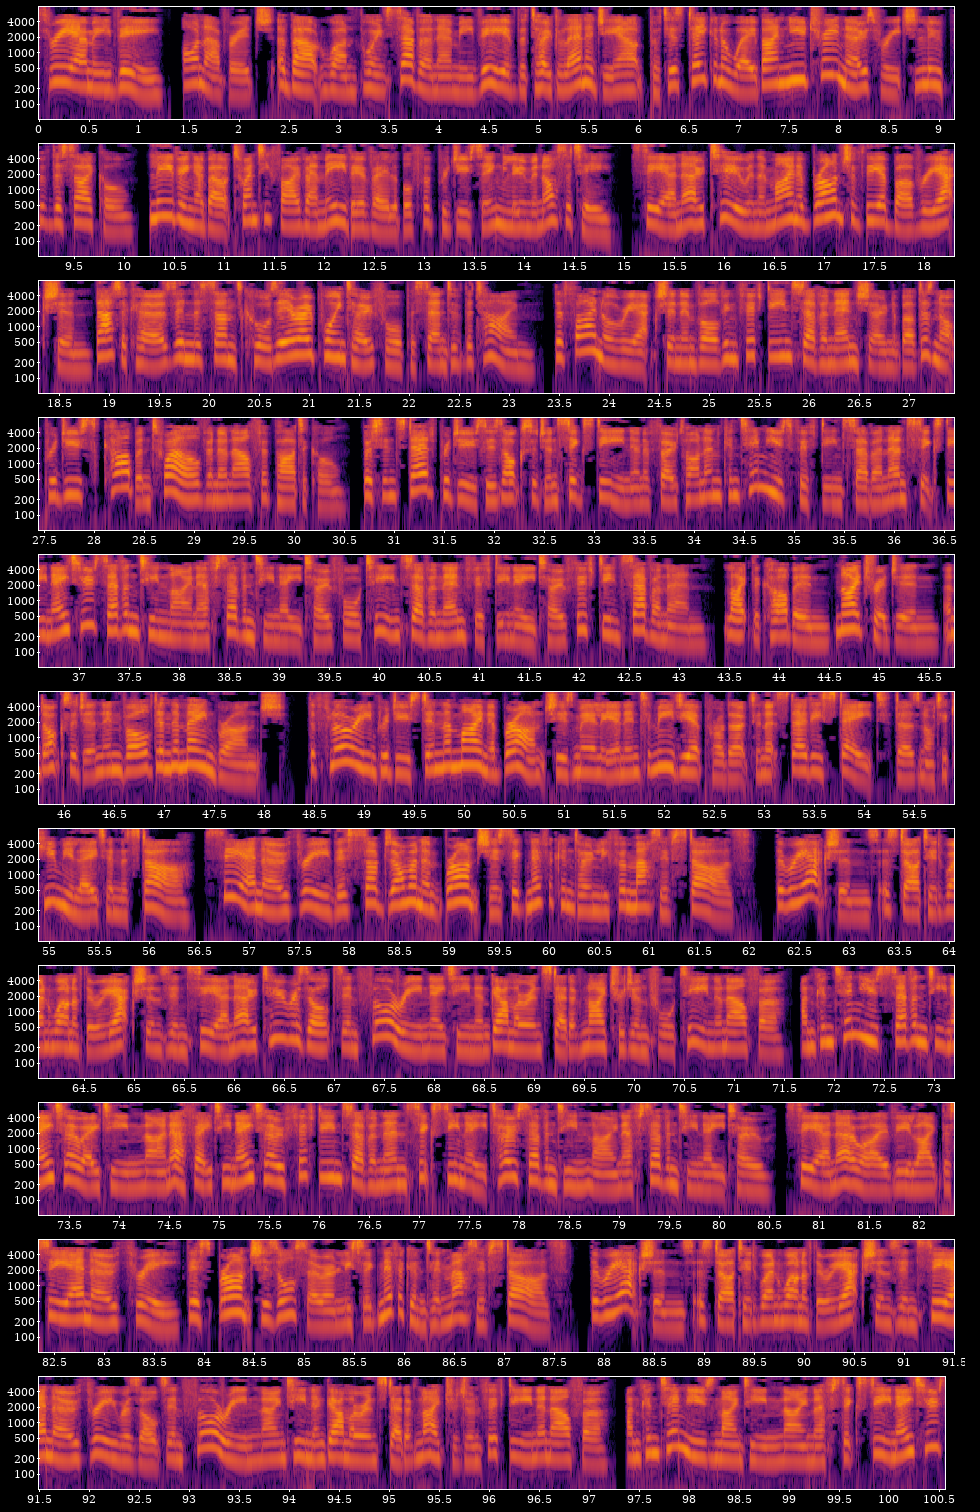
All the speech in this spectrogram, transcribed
MeV. On average, about 1.7 MeV of the total energy output is taken away by neutrinos for each loop of the cycle, leaving about 25 MeV available for producing luminosity. CNO2 in a minor branch of the above reaction, that occurs in the Sun's core 0.04% of the time. The final reaction involving 15-7N shown above does not produce carbon-12 and an alpha particle, but instead produces oxygen-16 and a photon and continues 15-7N 16A2 17-9F 17-80 14-7N 15-80 15-7N. Like the carbon, nitrogen, and oxygen involved in the main branch, the fluorine produced in the minor branch is merely an intermediate product and at steady state, does not accumulate in the star. CNO3 This subdominant branch is significant only for massive stars. The reactions are started when one of the reactions in CNO2 results in fluorine 18 and gamma instead of nitrogen 14 and alpha, and continues 1780-18-9F1880-15-7N1680-17-9F1780. CNOIV like the CNO3. This branch is also only significant in massive stars. The reactions are started when one of the reactions in CNO3 results in fluorine 19 and gamma instead of nitrogen 15 and alpha, and continues 19-9F16A2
